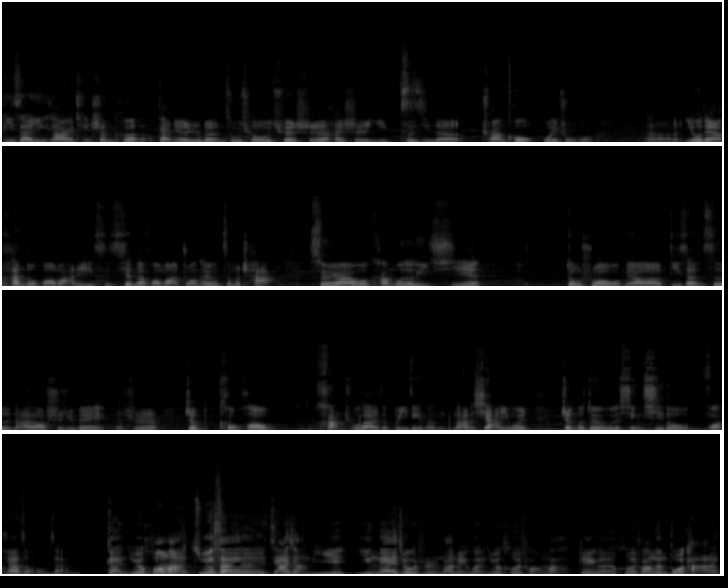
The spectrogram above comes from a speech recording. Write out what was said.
比赛印象还是挺深刻的，感觉日本足球确实还是以自己的传控为主，呃，有点撼动皇马的意思。现在皇马状态又这么差，虽然我看莫德里奇。都说我们要第三次拿到世俱杯，可是这口号喊出来，就不一定能拿得下，因为整个队伍的心气都往下走。在感觉皇马决赛的假想敌应该就是南美冠军河床吧？这个河床跟博卡，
